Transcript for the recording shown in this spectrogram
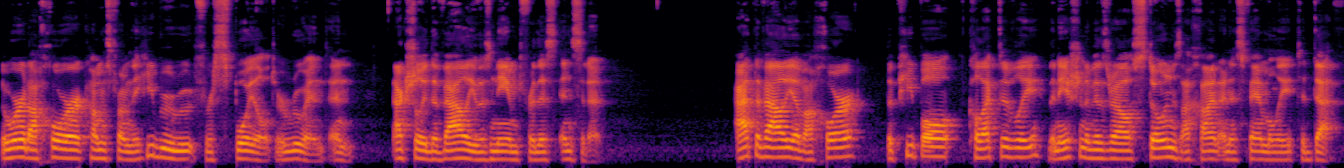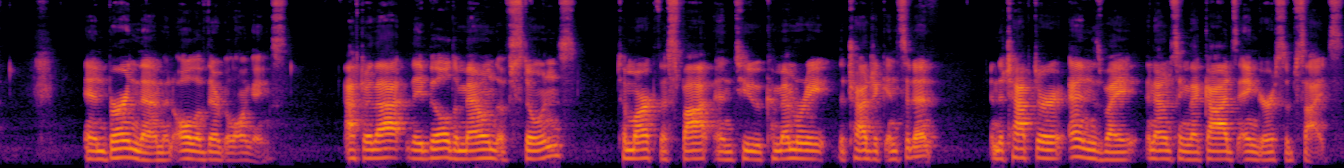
The word Achor comes from the Hebrew root for spoiled or ruined, and actually the valley was named for this incident. At the valley of Achor, the people collectively, the nation of Israel, stones Achan and his family to death and burn them and all of their belongings. After that, they build a mound of stones to mark the spot and to commemorate the tragic incident, and the chapter ends by announcing that God's anger subsides.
